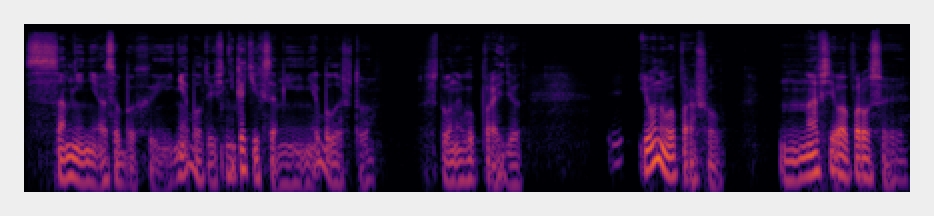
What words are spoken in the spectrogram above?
сомнений особых и не было, то есть никаких сомнений не было, что, что он его пройдет – и он его прошел. На все вопросы,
